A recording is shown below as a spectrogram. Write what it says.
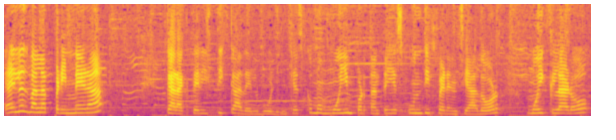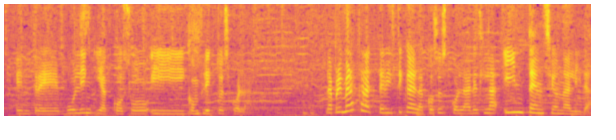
Ahí les va la primera característica del bullying, que es como muy importante y es un diferenciador muy claro entre bullying y acoso y conflicto escolar. La primera característica del acoso escolar es la intencionalidad.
